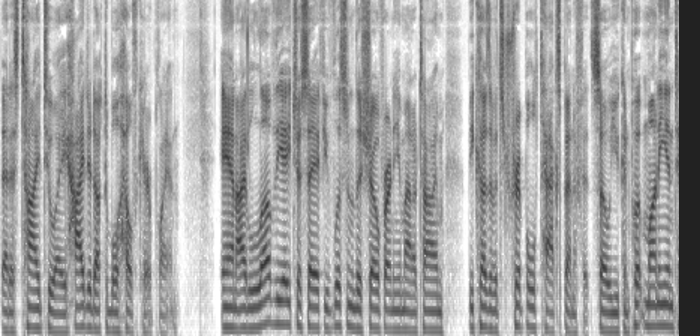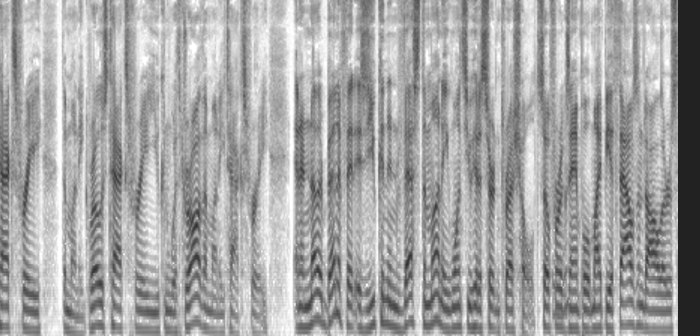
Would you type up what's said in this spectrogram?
that is tied to a high deductible healthcare plan. And I love the HSA if you've listened to the show for any amount of time because of its triple tax benefits. So you can put money in tax free, the money grows tax free, you can withdraw the money tax free. And another benefit is you can invest the money once you hit a certain threshold. So, for mm-hmm. example, it might be $1,000.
